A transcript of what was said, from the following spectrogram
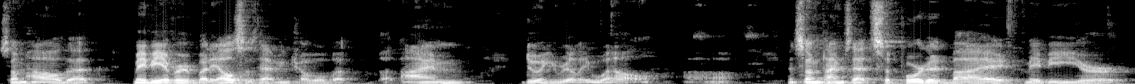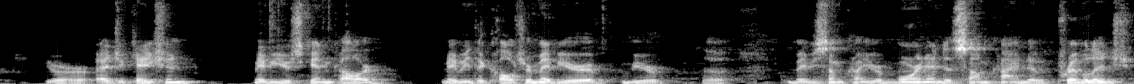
somehow that maybe everybody else is having trouble, but, but I'm doing really well. Uh, and sometimes that's supported by maybe your your education, maybe your skin color, maybe the culture, maybe your your the maybe some kind you're born into some kind of privilege.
